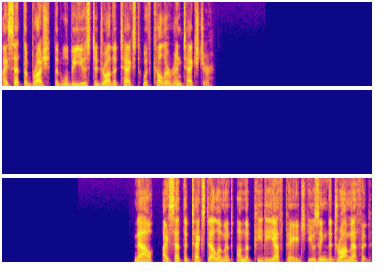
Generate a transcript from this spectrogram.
I set the brush that will be used to draw the text with color and texture. Now, I set the text element on the PDF page using the draw method.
